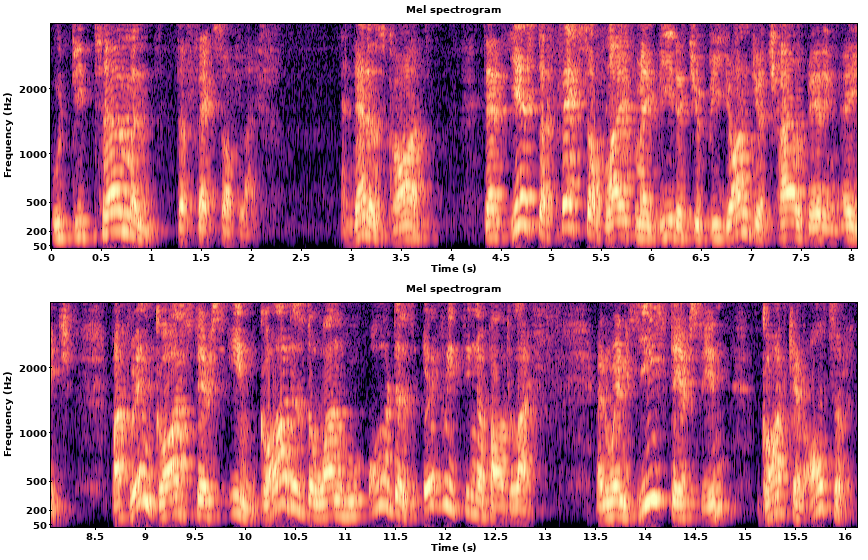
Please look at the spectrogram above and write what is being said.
who determined the facts of life. And that is God. That yes, the facts of life may be that you're beyond your childbearing age. But when God steps in, God is the one who orders everything about life. And when He steps in, God can alter it,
